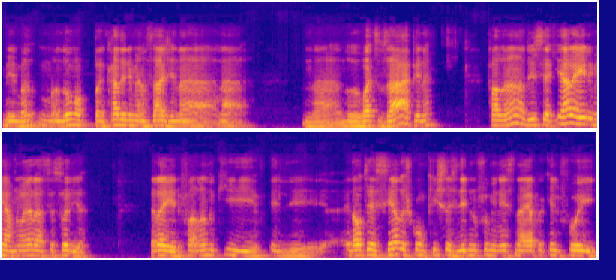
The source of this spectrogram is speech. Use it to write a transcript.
me mandou uma pancada de mensagem na, na, na, no WhatsApp, né? Falando isso aqui. Era ele mesmo, não era assessoria. Era ele, falando que ele enaltecendo as conquistas dele no Fluminense na época que ele foi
